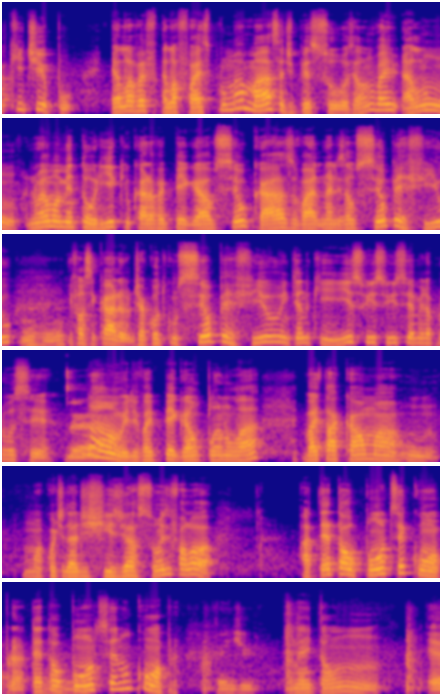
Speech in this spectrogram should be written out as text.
que, tipo, ela, vai, ela faz para uma massa de pessoas. Ela não vai. Ela não, não é uma mentoria que o cara vai pegar o seu caso, vai analisar o seu perfil Uhum. e falar assim, cara, de acordo com o seu perfil, eu entendo que isso, isso, isso é melhor para você. É. Não, ele vai pegar um plano lá, vai tacar uma, um- uma quantidade X de ações e falar, ó, até tal ponto você compra, até tal Uhum. ponto você não compra. Entendi. Né? Então, é,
